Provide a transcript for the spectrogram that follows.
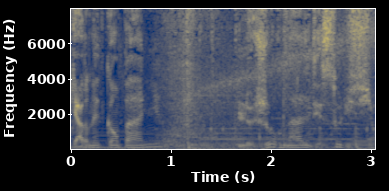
Carnet de campagne le journal des solutions.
